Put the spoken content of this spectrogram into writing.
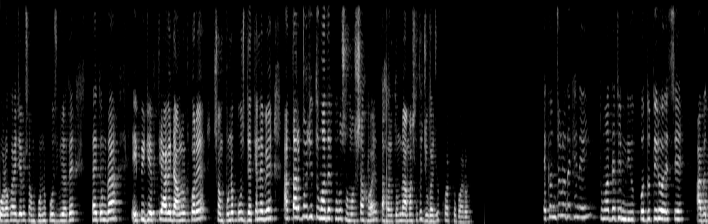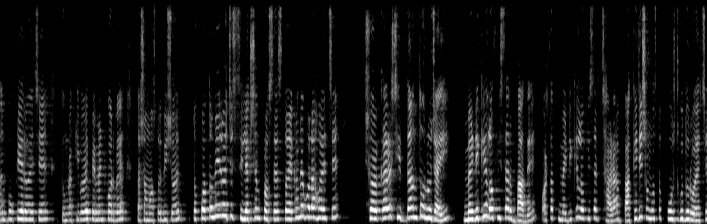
বড় হয়ে যাবে সম্পূর্ণ পোস্ট বুঝাতে তাই তোমরা এই পিডিএফটি আগে ডাউনলোড করে সম্পূর্ণ পোস্ট দেখে নেবে। আর তারপর যদি তোমাদের কোনো সমস্যা হয়, তাহলে তোমরা আমার সাথে যোগাযোগ করতে পারো। এখন চলো দেখে নেই। তোমাদের যে নিয়োগ পদ্ধতি রয়েছে, আবেদন প্রক্রিয়া রয়েছে, তোমরা কীভাবে পেমেন্ট করবে, তা সমস্ত বিষয়। তো প্রথমেই রয়েছে সিলেকশন প্রসেস তো এখানে বলা হয়েছে, সরকারের সিদ্ধান্ত অনুযায়ী মেডিকেল অফিসার বাদে, অর্থাৎ মেডিকেল অফিসার ছাড়া বাকি যে সমস্ত পোস্টগুলো রয়েছে,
